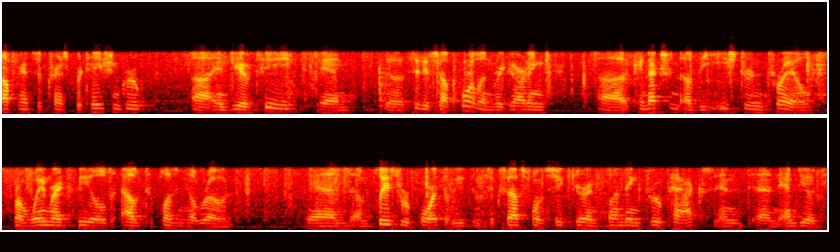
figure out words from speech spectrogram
Comprehensive Transportation Group, uh, and DOT, and the City of South Portland regarding uh, connection of the Eastern Trail from Wainwright Field out to Pleasant Hill Road. And I'm pleased to report that we've been successful in securing funding through PACTS and, and MDOT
